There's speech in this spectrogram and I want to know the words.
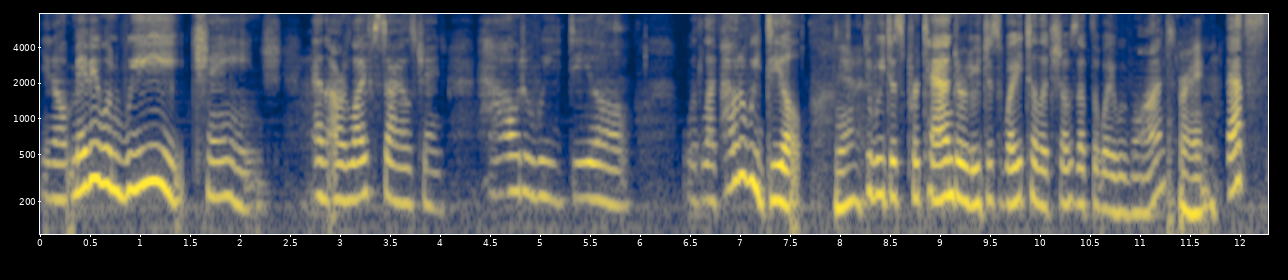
You know, maybe when we change and our lifestyles change, how do we deal with life? How do we deal? Yeah. Do we just pretend, or do we just wait till it shows up the way we want? Right. That's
